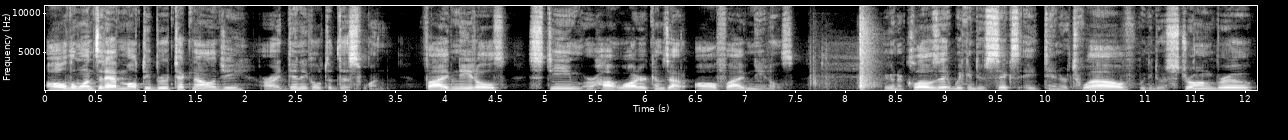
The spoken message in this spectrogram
all the ones that have multi-brew technology are identical to this one. Five needles, steam or hot water comes out all five needles. You're gonna close it. We can do six, eight, 10, or 12. We can do a strong brew.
